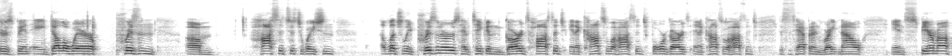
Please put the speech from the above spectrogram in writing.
There's been a Delaware prison um, hostage situation. Allegedly, prisoners have taken guards hostage and a consular hostage, four guards and a consular hostage. This is happening right now in Spearma,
